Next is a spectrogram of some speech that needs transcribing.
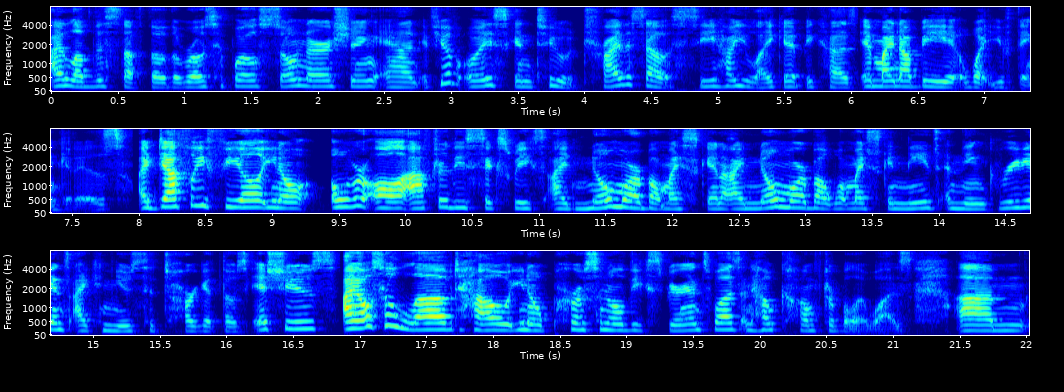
I love this stuff though. The rosehip oil is so nourishing and if you have oily skin too, try this out. See how you like it because it might not be what you think it is. I definitely feel, you know, overall after these six weeks, I know more about my skin. I know more about what my skin needs and the ingredients I can use to target those issues. I also loved how, you know, personal the experience was and how comfortable it was. Um,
